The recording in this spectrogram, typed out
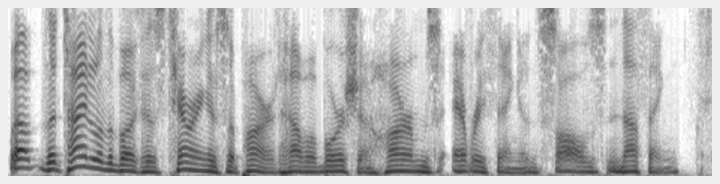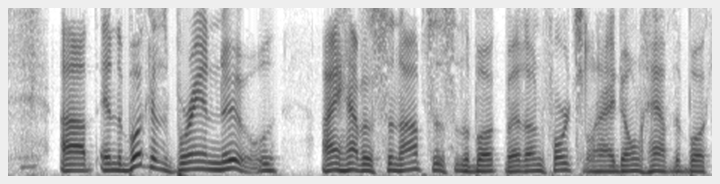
Well, the title of the book is Tearing Us Apart How Abortion Harms Everything and Solves Nothing. Uh, and the book is brand new. I have a synopsis of the book, but unfortunately, I don't have the book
